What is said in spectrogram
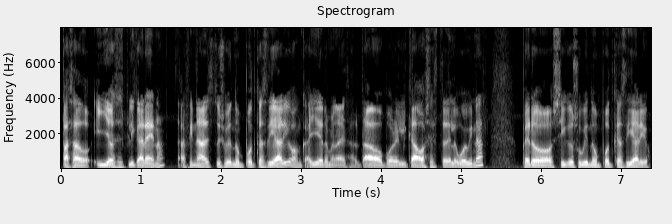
Pasado, y ya os explicaré, ¿no? Al final estoy subiendo un podcast diario, aunque ayer me lo he saltado por el caos este del webinar, pero sigo subiendo un podcast diario.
